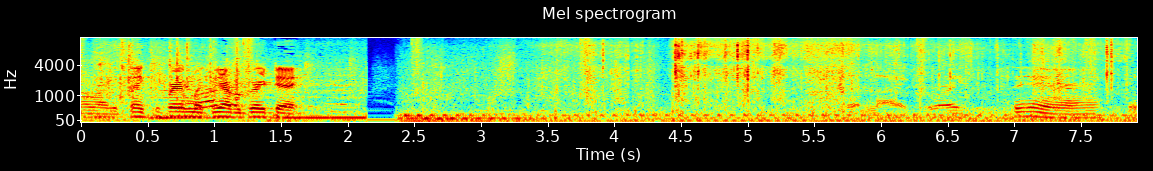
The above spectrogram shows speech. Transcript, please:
All right, thank you very much. You have a great day. That light right there, the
